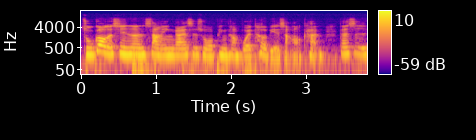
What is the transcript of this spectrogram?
足够的信任上，应该是说平常不会特别想要看，但是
